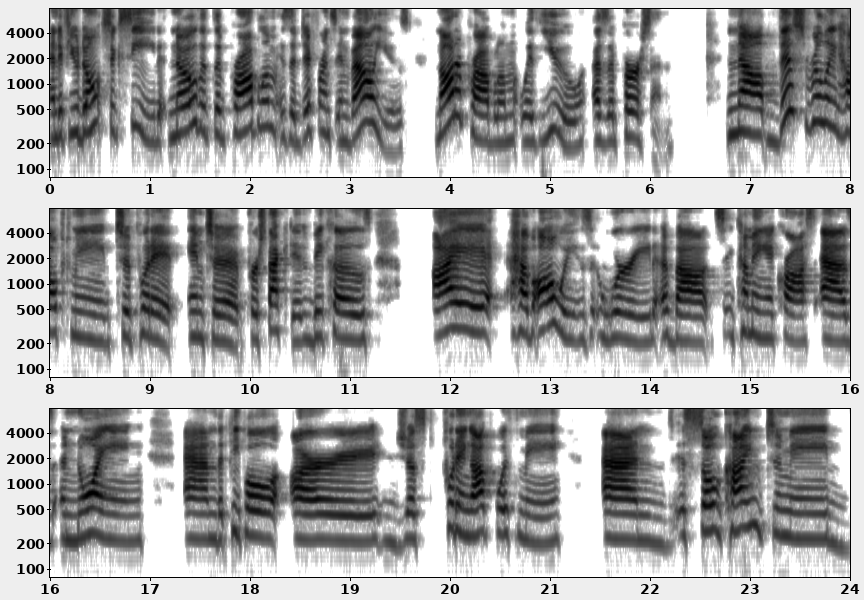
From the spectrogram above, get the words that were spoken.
And if you don't succeed, know that the problem is a difference in values, not a problem with you as a person. Now, this really helped me to put it into perspective because I have always worried about coming across as annoying and that people are just putting up with me and is so kind to me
